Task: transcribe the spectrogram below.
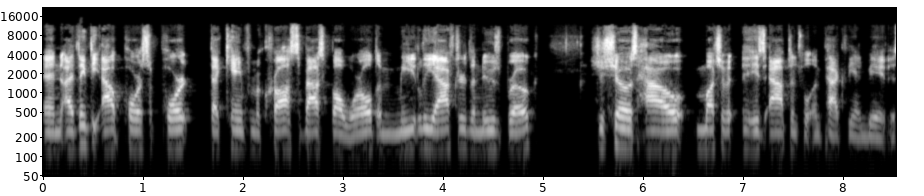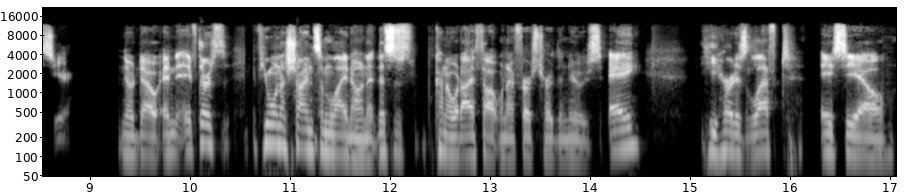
and I think the outpour support that came from across the basketball world immediately after the news broke just shows how much of his absence will impact the NBA this year. No doubt. And if there's if you want to shine some light on it, this is kind of what I thought when I first heard the news. A, he hurt his left ACL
